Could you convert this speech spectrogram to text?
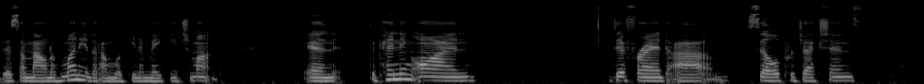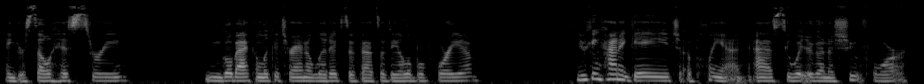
this amount of money that I'm looking to make each month. And depending on different um, sale projections and your sale history, you can go back and look at your analytics if that's available for you. You can kind of gauge a plan as to what you're going to shoot for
